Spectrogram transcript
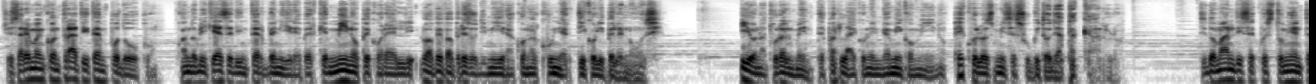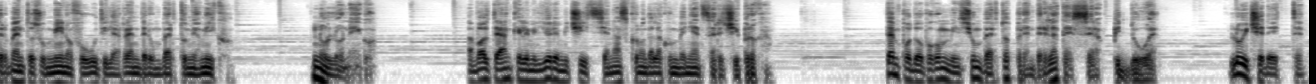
Ci saremmo incontrati tempo dopo, quando mi chiese di intervenire perché Mino Pecorelli lo aveva preso di mira con alcuni articoli velenosi. Io naturalmente parlai con il mio amico Mino e quello smise subito di attaccarlo. Ti domandi se questo mio intervento su Mino fu utile a rendere Umberto mio amico? Non lo nego. A volte anche le migliori amicizie nascono dalla convenienza reciproca. Tempo dopo convinsi Umberto a prendere la tessera P2. Lui cedette,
